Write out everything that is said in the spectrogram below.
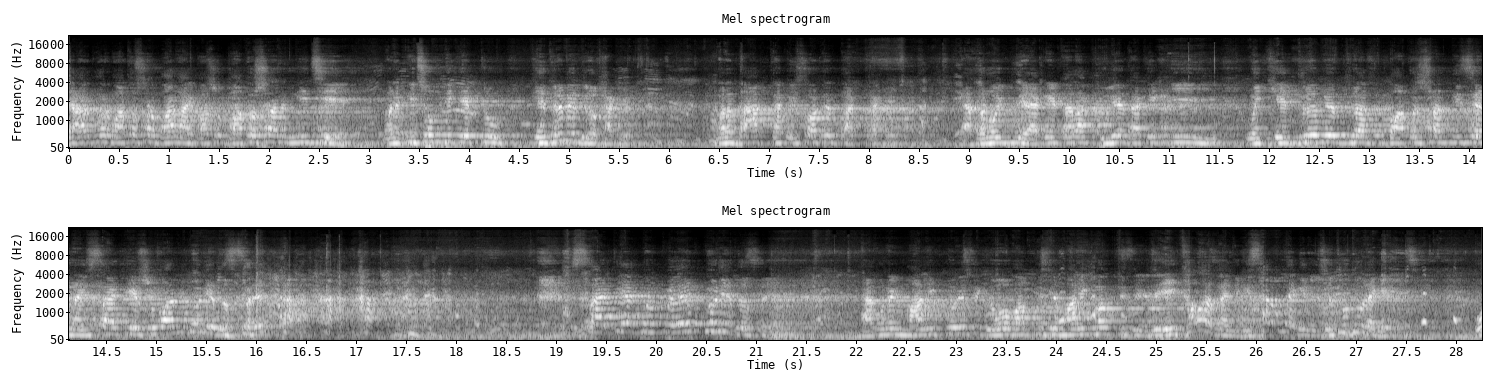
যার পর বাতাসা বানায় বাতাসার নিচে মানে পিছন দিকে একটু কেন্দ্র বিদ্র থাকে। মানে দাগ থাকে শর্টের দাগ থাকে। এখন ওই প্যাকেট আলা খুলে থাকে কি? ওই নাই সাইটে সমান করে দিচ্ছে। সাইটে একদম প্লেট করে দিচ্ছে। এখন এই মালিক করেছে কি? ও ভাবতেছে, মালিক ভাবতেছে যে এই খাওয়া যায় নাকি? সাপ লেগে গেছে, থুতু লেগে গেছে। ও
